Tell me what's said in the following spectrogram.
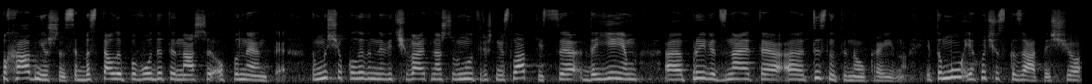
похабніше себе стали поводити наші опоненти. Тому що коли вони відчувають нашу внутрішню слабкість, це дає їм е, привід, знаєте, е, тиснути на Україну. І тому я хочу сказати, що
